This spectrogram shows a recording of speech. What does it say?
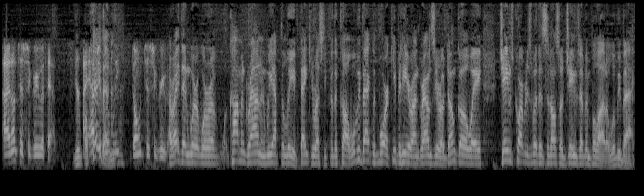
I don't disagree with that. You're I okay then. absolutely don't disagree with All it. then we're we're of common ground and we have to leave. Thank you, Rusty, for the call. We'll be back with more. Keep it here on Ground Zero. Don't go away. James Corbett is with us, and also James Evan Pilato. We'll be back.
